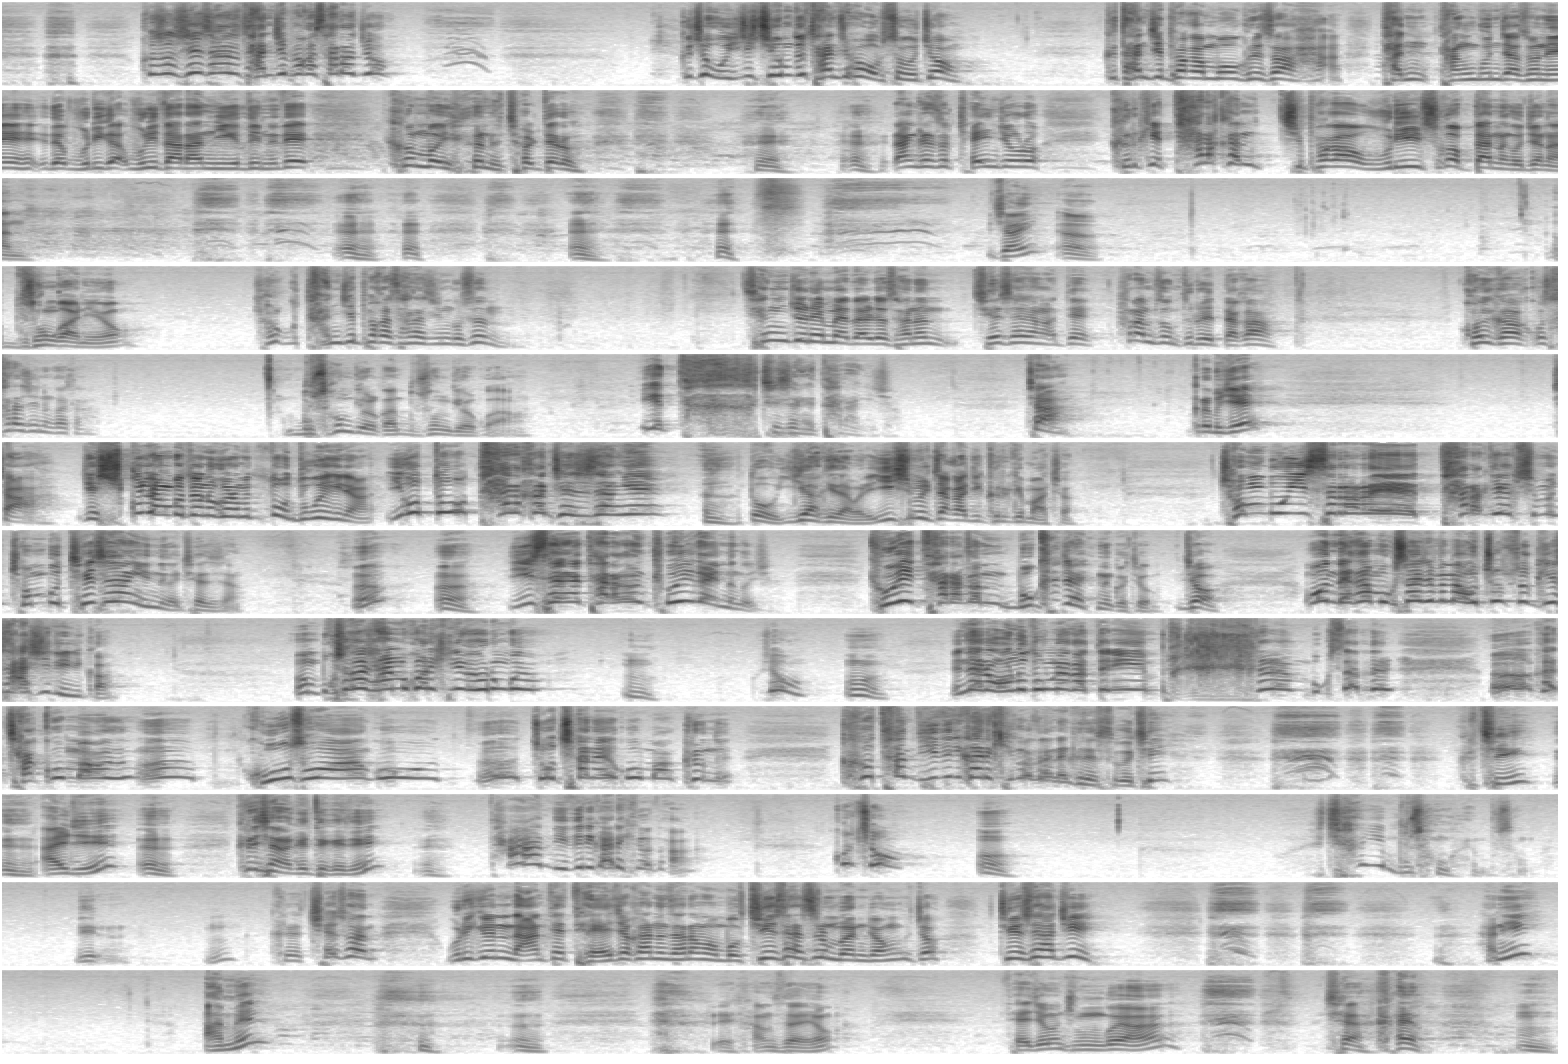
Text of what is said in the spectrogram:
그래서 세상에서 단지파가 사라져. 그죠? 이제 지금도 단지파 없어, 그죠? 그 단지파가 뭐 그래서 하, 단, 당군 자손에 우리가 우리다라는 얘기도 있는데 그건 뭐 이거는 절대로. 난 그래서 개인적으로 그렇게 타락한 지파가 우리일 수가 없다는 거죠, 난. 그죠? 어. 무서운 거 아니에요? 결국 단지파가 사라진 것은 생존에 매달려 사는 제사장한테 하나님성 들어있다가 거기 가갖고 사라지는 거다. 무서운 결과, 무서운 결과. 이게 다 세상의 타락이죠. 자, 그럼 이제 자 이제 19장부터는 그러면 또 누구 얘기냐? 이것도 타락한 제사장의 어, 또 이야기다 말이야. 21장까지 그렇게 맞춰. 전부 이스라엘의 타락의 핵심은 전부 제사장이 있는 거야, 제사장. 어? 어. 이 세상의 타락은 교회가 있는 거죠. 교회 타락은 목회자가 있는 거죠. 그죠? 어, 내가 목사지만 나 어쩔 수 없게 사실이니까. 어, 목사가 잘못 가르치니까 그런 거예요. 응. 그죠? 응. 옛날에 어느 동네 갔더니 막 목사들 어, 자꾸 막 어, 고소하고 어, 쫓아내고 막 그런데 그거 다 니들이 가르친 거다네 그랬어, 그렇지? 그렇지? 응, 알지? 응. 그렇잖아, 그때 그지? 응. 다 니들이 가르친 거다. 그렇죠? 어. 참 이게 무서운 거야, 무서운 거야. 니들, 응? 그래 최소한 우리 교회는 나한테 대적하는 사람은 뭐 뒤에서 할수록 뭐죠, 그죠? 뒤에서 하지. 하니? 아멘? 응. 그래 감사해요. 대적은 죽는 거야. 자, 가요. 음.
